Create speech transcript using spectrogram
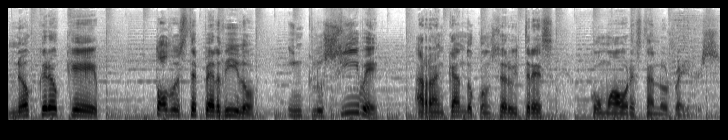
no creo que todo esté perdido, inclusive arrancando con 0 y 3 como ahora están los Raiders.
